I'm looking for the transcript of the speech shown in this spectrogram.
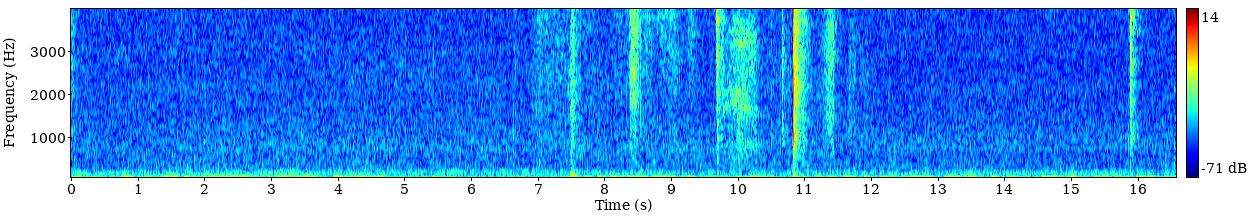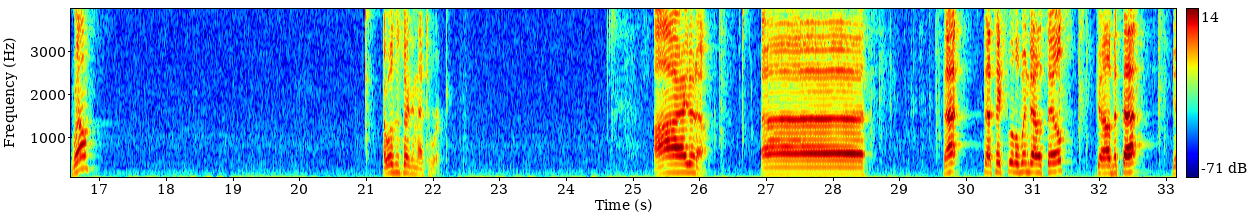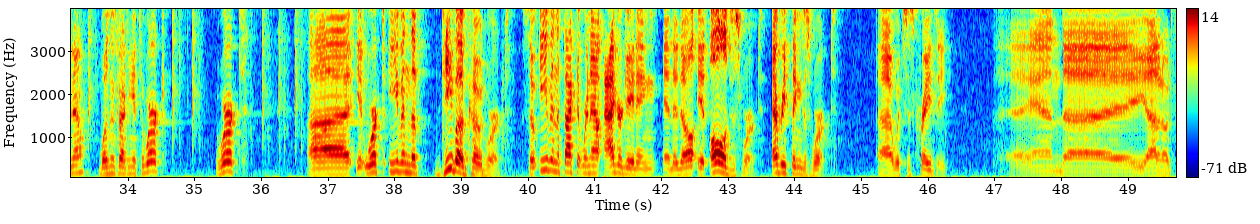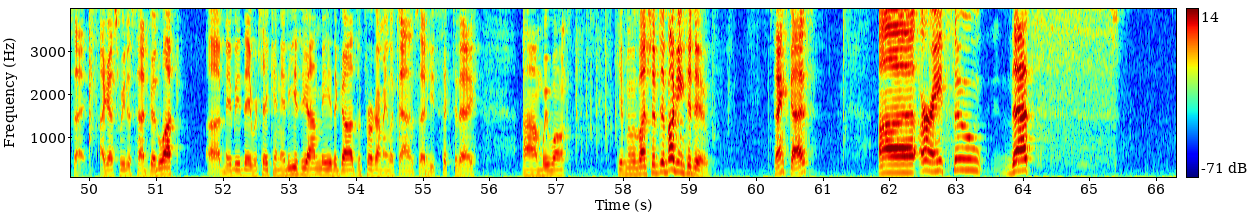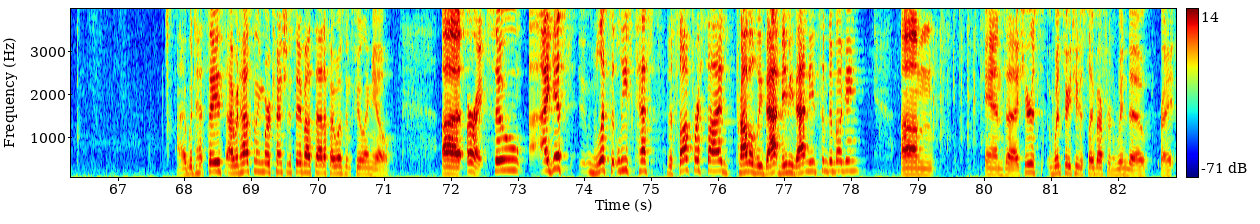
Well, I wasn't expecting that to work. I don't know. Uh, that that takes a little wind out of sails. Gotta admit that. You know, wasn't expecting it to work. It worked. Uh, it worked. Even the debug code worked. So even the fact that we're now aggregating and it all it all just worked. Everything just worked, uh, which is crazy and uh, I don't know what to say. I guess we just had good luck. Uh, maybe they were taking it easy on me. The gods of programming looked down and said, he's sick today. Um, we won't give him a bunch of debugging to do. Thanks, guys. Uh, all right, so that's... I would say I would have something more trenchant to say about that if I wasn't feeling ill. Uh, all right, so I guess let's at least test the software side. Probably that, maybe that needs some debugging. Um, and uh, here's Win32 display buffer and window, right?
